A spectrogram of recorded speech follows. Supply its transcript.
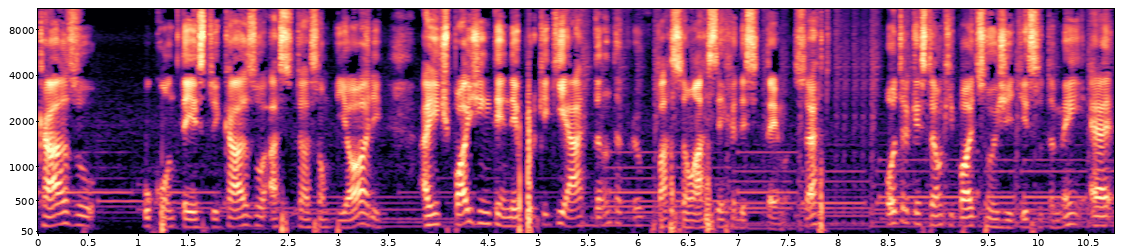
caso o contexto e caso a situação piore, a gente pode entender por que, que há tanta preocupação acerca desse tema, certo? Outra questão que pode surgir disso também é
